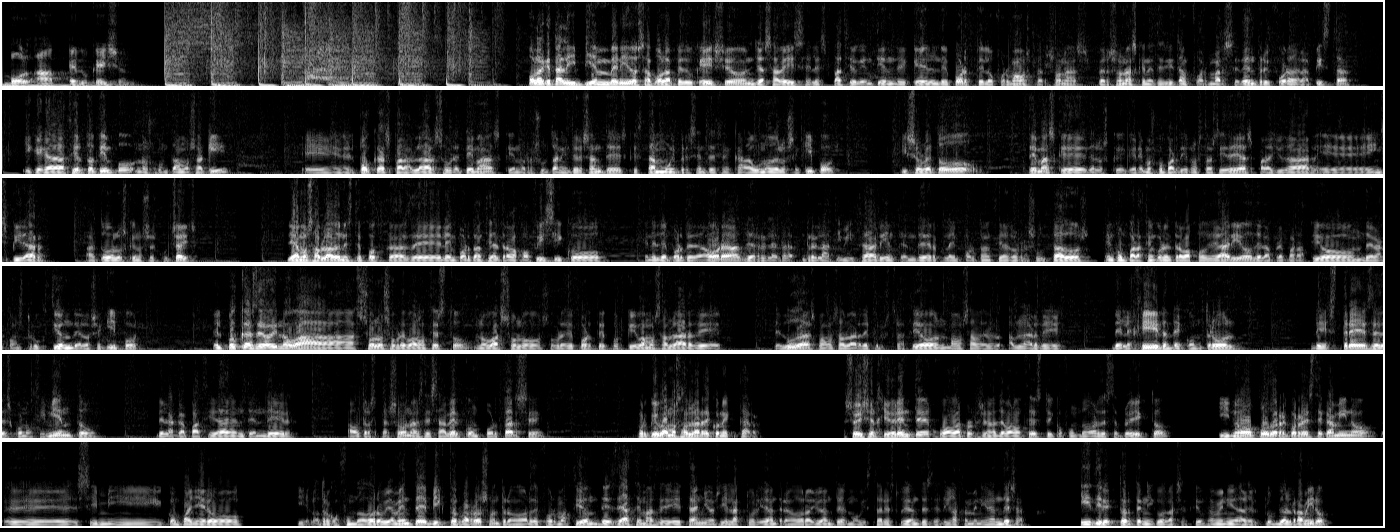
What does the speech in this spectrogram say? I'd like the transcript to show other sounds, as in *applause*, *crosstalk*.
Ball Up Education. Hola, ¿qué tal? Y bienvenidos a Ball Up Education. Ya sabéis, el espacio que entiende que el deporte lo formamos personas, personas que necesitan formarse dentro y fuera de la pista, y que cada cierto tiempo nos juntamos aquí en el podcast para hablar sobre temas que nos resultan interesantes, que están muy presentes en cada uno de los equipos y sobre todo temas que, de los que queremos compartir nuestras ideas para ayudar eh, e inspirar a todos los que nos escucháis. Ya hemos hablado en este podcast de la importancia del trabajo físico en el deporte de ahora, de relativizar y entender la importancia de los resultados en comparación con el trabajo diario, de la preparación, de la construcción de los equipos. El podcast de hoy no va solo sobre baloncesto, no va solo sobre deporte, porque hoy vamos a hablar de, dudas, vamos a hablar de frustración, vamos a hablar de elegir, de control, de estrés, de desconocimiento, de la capacidad de entender a otras personas, de saber comportarse, porque hoy vamos a hablar de conectar. Soy Sergio Herente, jugador profesional de baloncesto y cofundador de este proyecto, y no puedo recorrer este camino eh, sin mi compañero y el otro cofundador, obviamente, Víctor Barroso, entrenador de formación desde hace más de 10 años y en la actualidad entrenador ayudante del Movistar Estudiantes de Liga Femenina Andesa y director técnico de la sección femenina del Club del Ramiro,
